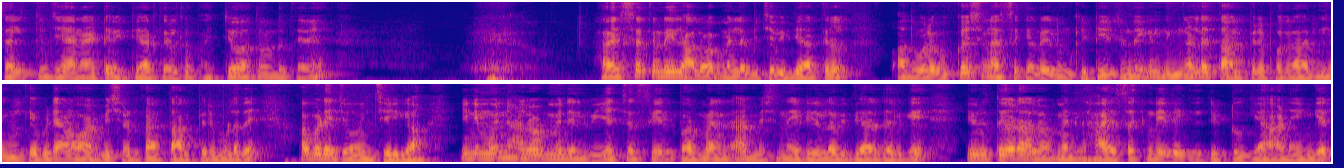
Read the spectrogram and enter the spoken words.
സെലക്ട് ചെയ്യാനായിട്ട് വിദ്യാർത്ഥികൾക്ക് പറ്റൂ. അതുകൊണ്ട് തന്നെ ഹയർ സെക്കൻഡറിയിൽ അലോട്ട്മെന്റ് ലഭിച്ച വിദ്യാർത്ഥികൾ അതുപോലെ വൊക്കേഷണൽ ഹയർ സെക്കൻഡറിയിലും കിട്ടിയിട്ടുണ്ടെങ്കിൽ നിങ്ങളുടെ താല്പര്യപ്രകാരം നിങ്ങൾക്ക് എവിടെയാണോ അഡ്മിഷൻ എടുക്കാൻ താല്പര്യമുള്ളത് അവിടെ ജോയിൻ ചെയ്യുക. ഇനി മുൻ അലോട്ട്മെന്റിൽ വി എച്ച് എസ് സിയിൽ പെർമനന്റ് അഡ്മിഷൻ നേടിയുള്ള വിദ്യാർത്ഥികൾക്ക് ഈ ഒരു തേർഡ് അലോട്ട്മെന്റിൽ ഹയർ സെക്കൻഡറിയിലേക്ക് കിട്ടുകയാണെങ്കിൽ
